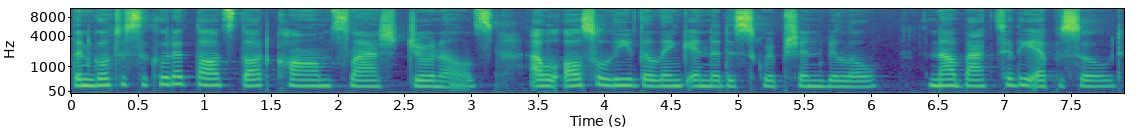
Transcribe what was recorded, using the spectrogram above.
then go to secludedthoughts.com slash journals. I will also leave the link in the description below. Now back to the episode.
